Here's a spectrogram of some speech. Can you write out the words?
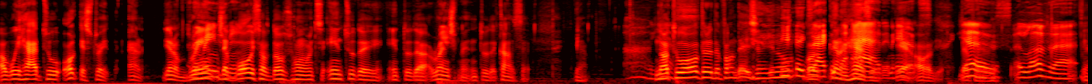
uh, we had to orchestrate and you know bring the voice of those horns into the into the arrangement into the concept oh, not to alter the foundation you know but, Exactly, you know, the enhance add, it. enhance. yeah oh yes i love that yeah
